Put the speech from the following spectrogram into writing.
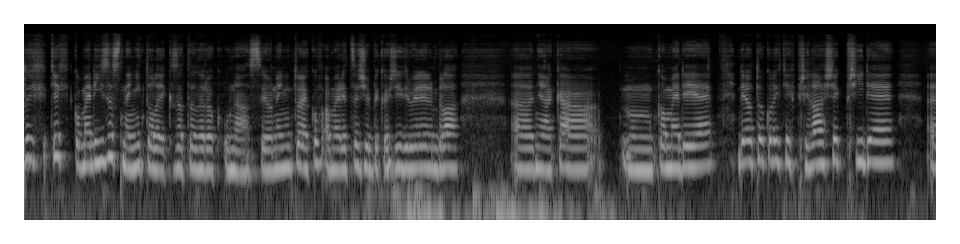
těch, těch komedí zase není tolik za ten rok u nás, jo. Není to jako v Americe, že by každý druhý den byla uh, nějaká um, komedie. Jde o to, kolik těch přihlášek přijde, uh,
